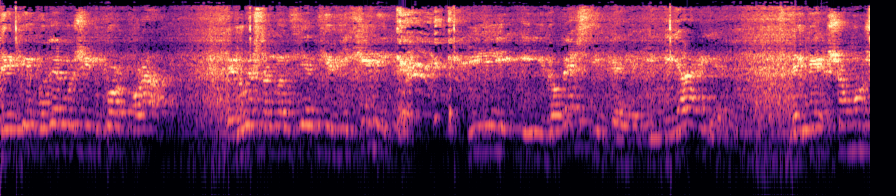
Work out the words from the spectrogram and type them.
de que podemos incorporar en nuestra conciencia vigílica y, doméstica y diaria de que somos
